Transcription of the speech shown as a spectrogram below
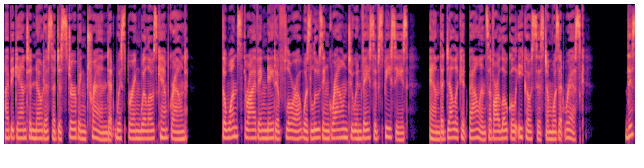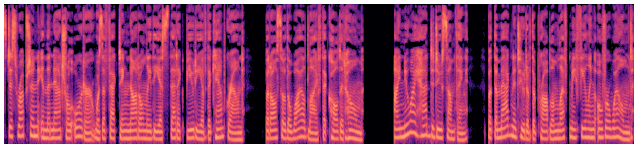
I began to notice a disturbing trend at Whispering Willows Campground. The once thriving native flora was losing ground to invasive species, and the delicate balance of our local ecosystem was at risk. This disruption in the natural order was affecting not only the aesthetic beauty of the campground, but also the wildlife that called it home. I knew I had to do something, but the magnitude of the problem left me feeling overwhelmed.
